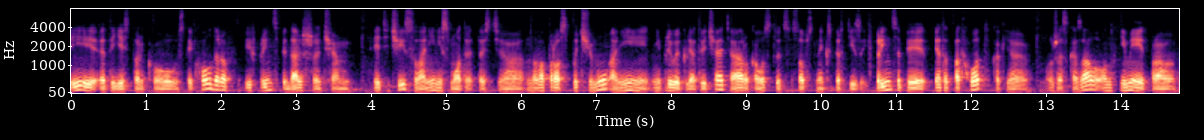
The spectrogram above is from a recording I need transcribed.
И это есть только у стейкхолдеров. И, в принципе, дальше, чем эти числа они не смотрят. То есть э, на вопрос, почему, они не привыкли отвечать, а руководствуются собственной экспертизой. В принципе, этот подход, как я уже сказал, он имеет право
